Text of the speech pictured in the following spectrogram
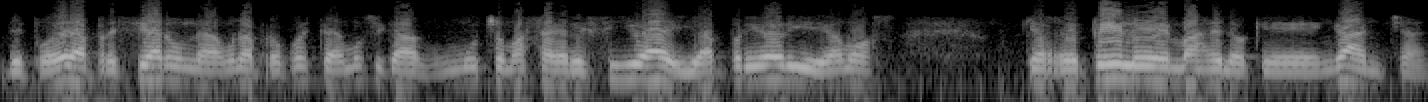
de poder apreciar una, una propuesta de música mucho más agresiva y a priori, digamos, que repele más de lo que engancha.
